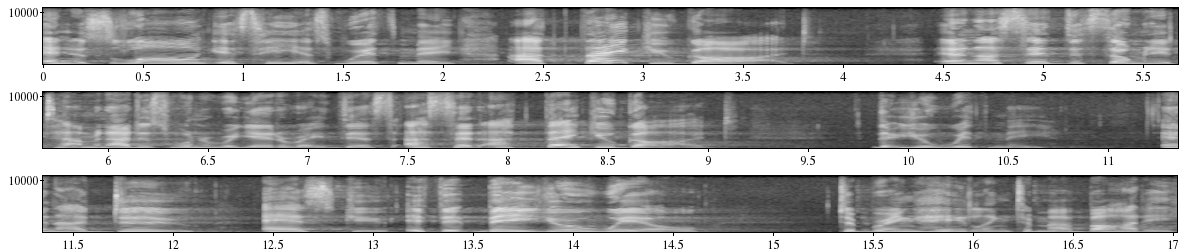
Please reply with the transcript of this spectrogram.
And as long as He is with me, I thank you, God. And I said this so many times, and I just want to reiterate this. I said, I thank you, God, that you're with me. And I do ask you if it be your will to bring healing to my body.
